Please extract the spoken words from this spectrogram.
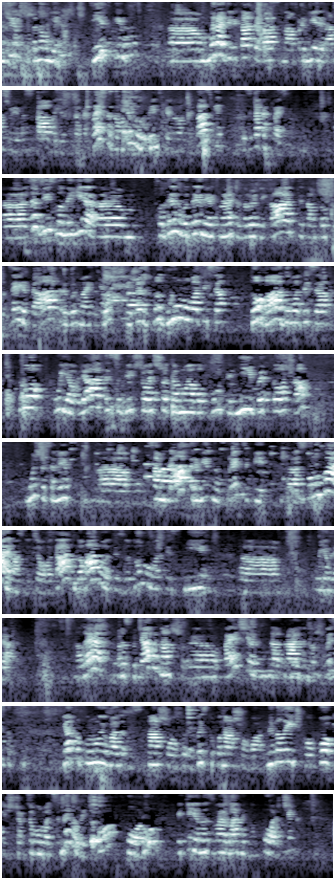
гості, шановні дітки. Е, Ми раді вітати вас на прем'єрі нашої вистави Язика Квеста, заводили української народної казки Язика Квеста. Е, Це, звісно, не є ем, один в один, як знаєте, казці, там, тобто це є театр, ви маєте щось додумуватися, догадуватися, то уявляти собі щось, що там мало бути, нібито, так? Тому що самі, е, сам театр, він, в принципі, е, спонукає нас до цього, так? Догадуватись, додумуватись і е, уявляти. Але розпочати наш е, вечір, театральний наш виступ, я пропоную вас з нашого виступу нашого невеличкого, поки що в цьому році невеличкого хору, який я називаю лагідно хорчик.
